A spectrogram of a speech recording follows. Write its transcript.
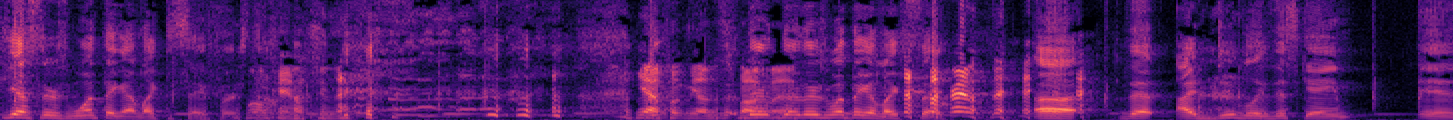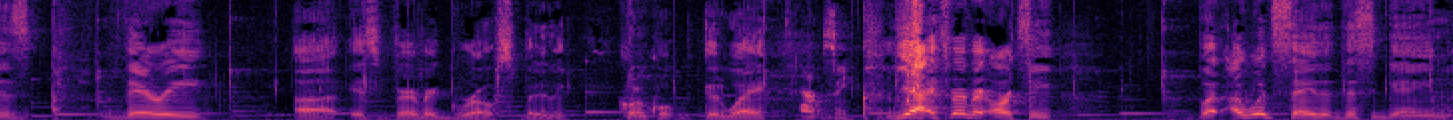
yes. There's one thing I'd like to say first. Well, okay, let's do that. yeah, put me on the spot. There- there's one thing I'd like to say. uh, that I do believe this game is very, uh, it's very very gross, but in a quote unquote good way. Artsy. Yeah, it's very very artsy, but I would say that this game,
